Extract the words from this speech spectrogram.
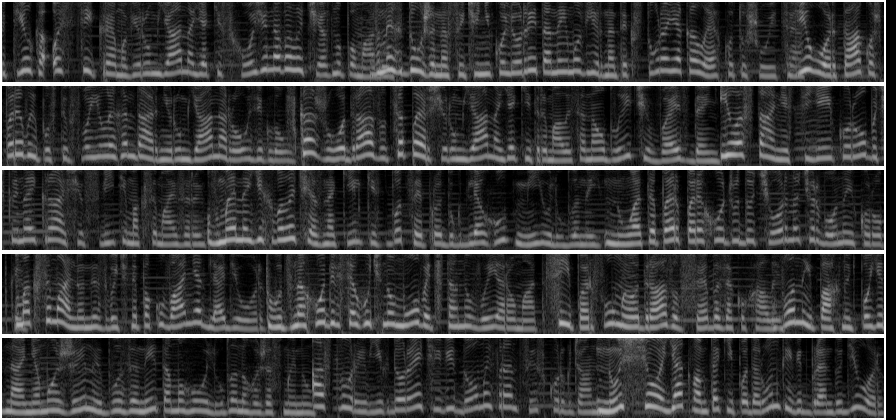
хотілка ось ці кремові рум'яна, які схожі на величезну помаду. В них дуже насичені кольори та неймовірна текстура, яка легко тушується. Dior також перевипустив свої легендарні рум'яна Rosy Glow. Скажу одразу, це перші рум'яна, які трималися на обличчі весь день. І останні з цієї коробочки найкращі в світі максимайзери. В мене їх величезна кількість, бо цей продукт для губ мій улюблений. Ну а тепер переходжу до чорно-червоної коробки. Максимально незвичне пакування для Dior. Тут знаходився гучномовець та новий аромат. Ці парфуми одразу в себе закохали. Вони пахнуть поєднанням можини, бузини та мого улюбленого жасмину. А створив їх, до речі, відомий Франциск Куркджан. Ну що, як вам такі подарунки від бренду Dior?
